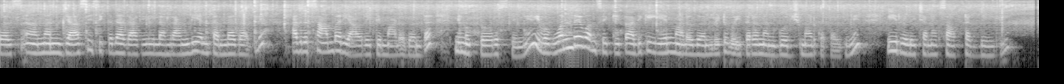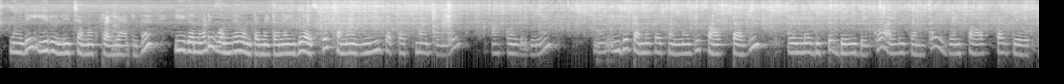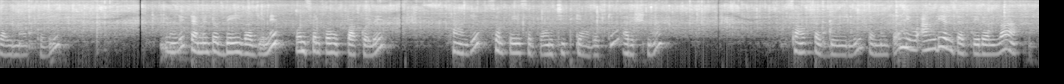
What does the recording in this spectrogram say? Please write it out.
ನಾನು ಜಾಸ್ತಿ ಸಿಕ್ಕದಾಗಲಿ ಇಲ್ಲಾಂದ್ರೆ ಅಂಗಡಿಯಲ್ಲಿ ತಂದಾಗಲಿ ಅದರ ಸಾಂಬಾರು ಯಾವ ರೀತಿ ಮಾಡೋದು ಅಂತ ನಿಮಗೆ ತೋರಿಸ್ತೀನಿ. ಇವಾಗ ಒಂದೇ ಒಂದು ಸಿಕ್ಕಿತ್ತು, ಅದಕ್ಕೆ ಏನು ಮಾಡೋದು ಅಂದ್ಬಿಟ್ಟು ಈ ಥರ ನಾನು ಗೊಜ್ಜು ಮಾಡ್ಕೊತಾ ಇದ್ದೀನಿ. ಈರುಳ್ಳಿ ಚೆನ್ನಾಗಿ ಸಾಫ್ಟಾಗಿ ಬೇಯಲಿ. ನೋಡಿ, ಈರುಳ್ಳಿ ಚೆನ್ನಾಗಿ ಫ್ರೈ ಆಗಿದೆ. ಈಗ ನೋಡಿ ಒಂದೇ ಒಂದು ಟೊಮೆಟೊನ, ಇದು ಅಷ್ಟೇ ಚೆನ್ನಾಗಿ ನೀಟಾಗಿ ಕಟ್ ಮಾಡಿಕೊಂಡು ಹಾಕ್ಕೊಂಡಿದ್ದೀನಿ ಇದು ಟೊಮೆಟೊ ಚೆನ್ನಾಗಿ ಸಾಫ್ಟಾಗಿ ಎಣ್ಣೆ ಬಿಟ್ಟು ಬೇಯಬೇಕು. ಅಲ್ಲಿ ತನಕ ಇದನ್ನು ಸಾಫ್ಟಾಗಿ ಫ್ರೈ ಮಾಡ್ಕೊಳ್ಳಿ. ನೋಡಿ ಟೊಮೆಟೊ ಬೇಯುವಾಗೇ ಒಂದು ಸ್ವಲ್ಪ ಉಪ್ಪು ಹಾಕ್ಕೊಳ್ಳಿ ಹಾಗೆ ಸ್ವಲ್ಪ ಸ್ವಲ್ಪ ಒಂದು ಚಿಟಿಕೆ ಆದಷ್ಟು ಅರಿಶಿನ ಸಾಫ್ಟಾಗಿ ಇಲ್ಲಿ, ಟೊಮೆಟೊ. ನೀವು ಅಂಗಡಿಯಲ್ಲಿ ತರ್ತೀರಲ್ವ,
